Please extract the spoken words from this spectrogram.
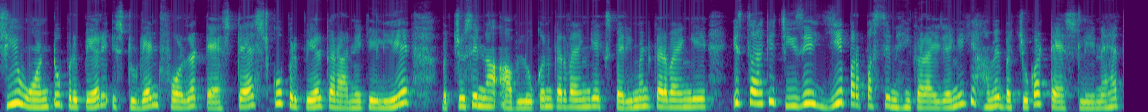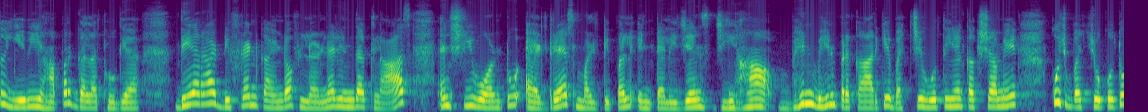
she want to prepare student for the test test को प्रिपेयर कराने के लिए बच्चों से ना अवलोकन करवाएंगे एक्सपेरिमेंट करवाएंगे इस तरह की चीज़ें ये पर्पज़ से नहीं कराई जाएंगी कि हमें बच्चों का टेस्ट लेना है तो ये भी यहाँ पर गलत हो गया there are different kind of learner in the class and she want to address multiple intelligence जी हाँ भिन्न भिन्न प्रकार के बच्चे होते हैं कक्षा में कुछ बच्चों को तो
